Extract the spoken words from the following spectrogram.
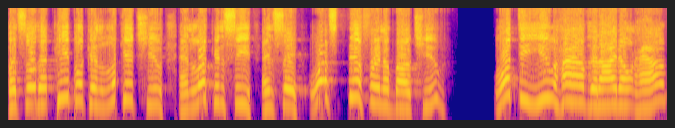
but so that people can look at you and look and see and say, What's different about you? What do you have that I don't have?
